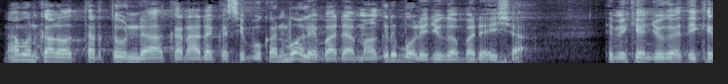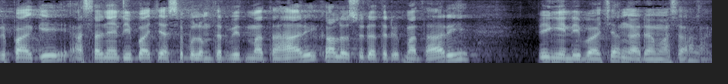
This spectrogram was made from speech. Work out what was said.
Namun kalau tertunda karena ada kesibukan boleh pada maghrib, boleh juga pada isya. Demikian juga zikir pagi asalnya dibaca sebelum terbit matahari. Kalau sudah terbit matahari, ingin dibaca nggak ada masalah.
